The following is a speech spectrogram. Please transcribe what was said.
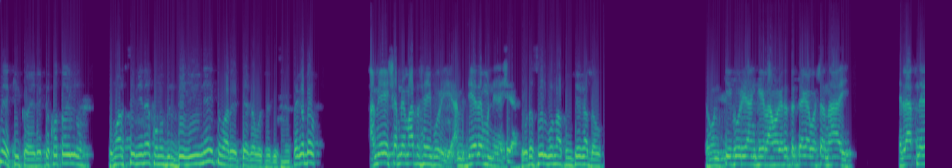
মেয়ে কি কয়? এটা একটা কথা হইল। তোমার চিনি না কোনোদিন দেখি নেই তোমার টাকা পয়সা কিছু না টাকা দাও। আমি এই সামনে মাদ্রাসায় পড়ি আমি দিয়ে যাব নি এসে। ওটা চলবো না তুমি টাকা দাও। এখন কি করি আঙ্কেল? আমার কাছে তো টাকা পয়সা নাই। তাহলে আপনার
